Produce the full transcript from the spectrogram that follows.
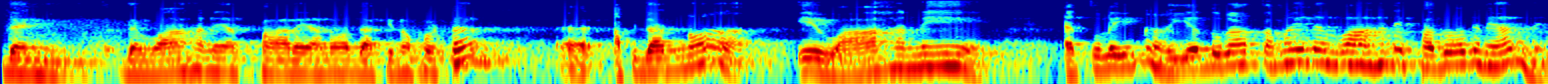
දැන් දැන් වාහනයක් පාරේ යනවා දකිනකොට අපි දන්නවා ඒ වාහනේ ඇතුලේ ඉන්න රියදුරා තමයි දැන් වාහනේ පදවගෙන යන්නේ.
